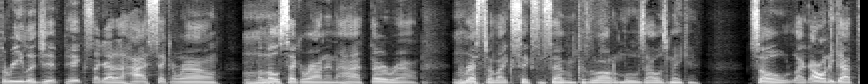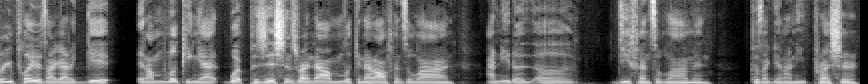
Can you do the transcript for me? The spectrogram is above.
three legit picks. I got a high second round, a low second round, and a high third round. The rest are like six and seven because of all the moves I was making. So like I only got three players I got to get, and I'm looking at what positions right now. I'm looking at offensive line. I need a, a defensive lineman because again I need pressure,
